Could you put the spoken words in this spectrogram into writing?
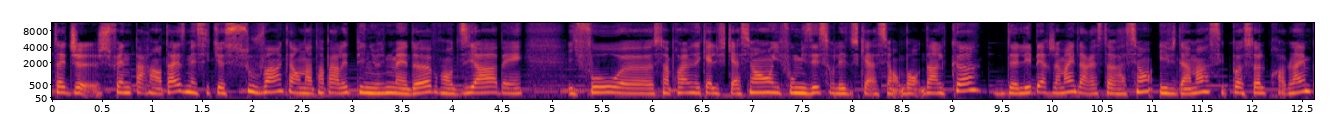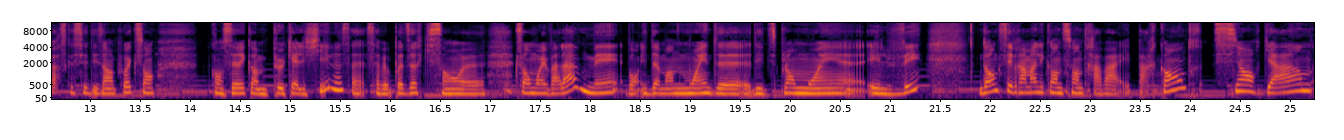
peut-être je, fais une parenthèse, mais c'est que souvent quand on entend parler de pénurie de main d'œuvre, on dit ah ben il faut euh, c'est un problème de qualification, il faut miser sur l'éducation. Bon, dans le cas de l'hébergement et de la restauration, évidemment c'est pas ça le problème parce que c'est des emplois qui sont considérés comme peu qualifiés. Là. Ça ne veut pas dire qu'ils sont, euh, sont moins valables, mais bon, ils demandent moins de, des diplômes moins euh, élevés. Donc, c'est vraiment les conditions de travail. Par contre, si on regarde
